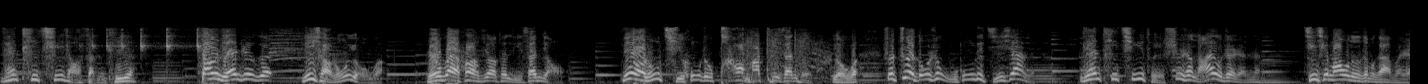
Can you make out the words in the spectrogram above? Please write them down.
连踢七脚怎么踢啊？当年这个李小龙有过，人外号叫他李三脚。李小龙起空之后，啪啪啪踢三腿，有过。说这都是武功的极限了，连踢七腿，世上哪有这人呢？机器猫能这么干吗？这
